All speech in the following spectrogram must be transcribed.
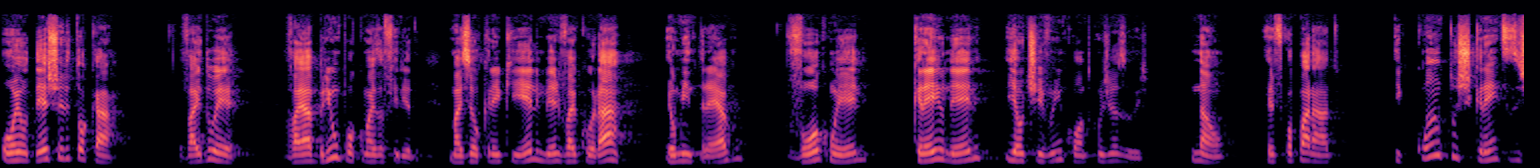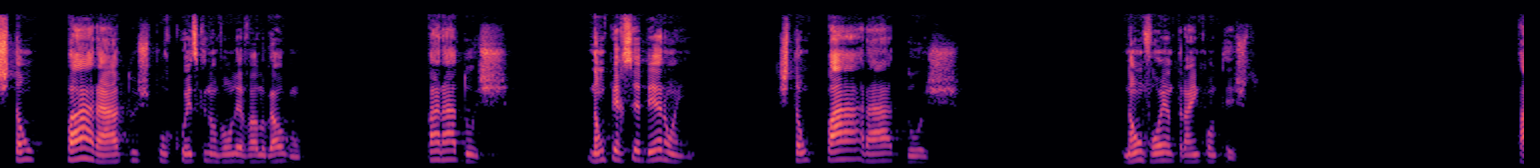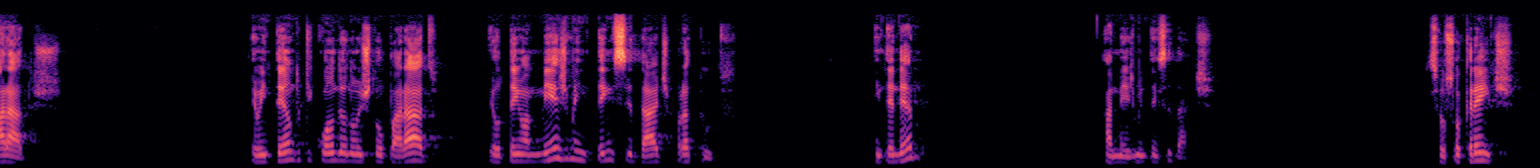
Ou eu deixo ele tocar, vai doer, vai abrir um pouco mais a ferida, mas eu creio que ele mesmo vai curar, eu me entrego, vou com ele, creio nele e eu tive um encontro com Jesus. Não, ele ficou parado. E quantos crentes estão parados por coisas que não vão levar a lugar algum? parados. Não perceberam ainda. Estão parados. Não vou entrar em contexto. Parados. Eu entendo que quando eu não estou parado, eu tenho a mesma intensidade para tudo. Entenderam? A mesma intensidade. Se eu sou crente,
